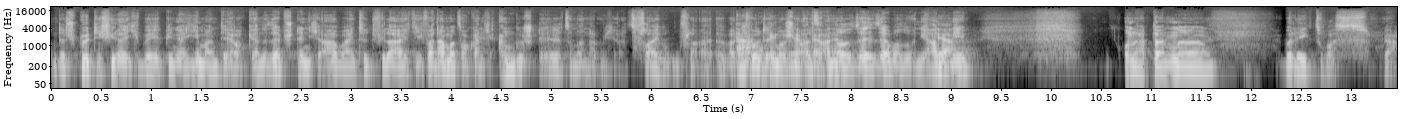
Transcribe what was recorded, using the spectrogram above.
und das spürte ich wieder, ich bin ja jemand, der auch gerne selbstständig arbeitet vielleicht. Ich war damals auch gar nicht angestellt, sondern habe mich als Freiberufler, äh, weil Ah, ich wollte okay, immer schon ja, alles ja, andere ja. sel- selber so in die Hand nehmen. Und habe dann äh, überlegt, so was, ja,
